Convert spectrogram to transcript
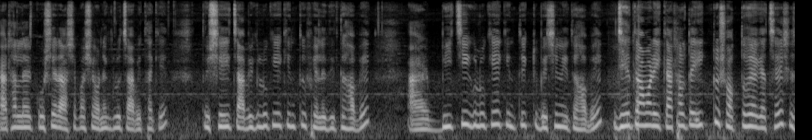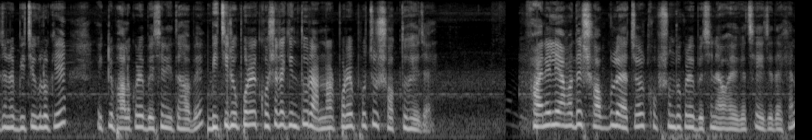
কাঁঠালের কোষের আশেপাশে অনেকগুলো চাবি থাকে। তো সেই চাবিগুলোকে কিন্তু ফেলে দিতে হবে আর বিচিগুলোকে কিন্তু একটু বেছে নিতে হবে। যেহেতু আমার এই কাঁঠালটা একটু শক্ত হয়ে গেছে, সেজন্য বিচিগুলোকে একটু ভালো করে বেছে নিতে হবে। বিচির উপরের খোসাটা কিন্তু রান্নার পরে প্রচুর শক্ত হয়ে যায়। ফাইনালি আমাদের সবগুলো এঁচড় খুব সুন্দর করে বেছে নেওয়া হয়ে গেছে, এই যে দেখেন।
